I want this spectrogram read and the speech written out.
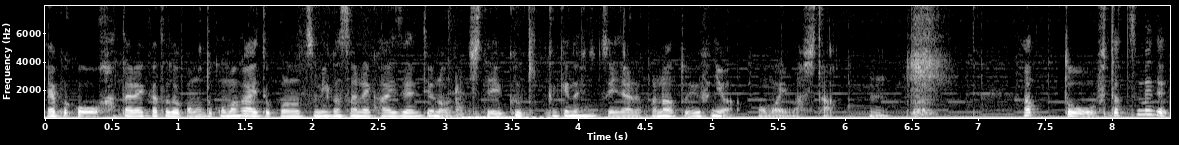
やっぱこう働き方とかもっと細かいところの積み重ね改善っていうのをしていくきっかけの一つになるのかなというふうには思いました。うん。あと、二つ目で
